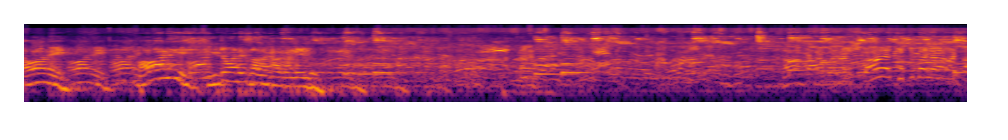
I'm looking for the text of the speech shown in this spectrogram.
భవాని భవాని ఇటువంటి సలకాక నీళ్ళు ಭಾಳ ಖುಷಿ ಪಡೋದು ಮಟ್ಟ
